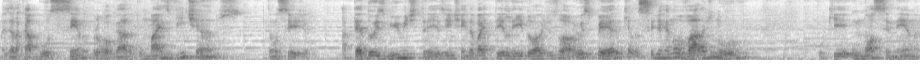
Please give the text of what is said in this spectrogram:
mas ela acabou sendo prorrogada por mais 20 anos. Então, ou seja, até 2023 a gente ainda vai ter lei do audiovisual. Eu espero que ela seja renovada de novo, porque o nosso cinema,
